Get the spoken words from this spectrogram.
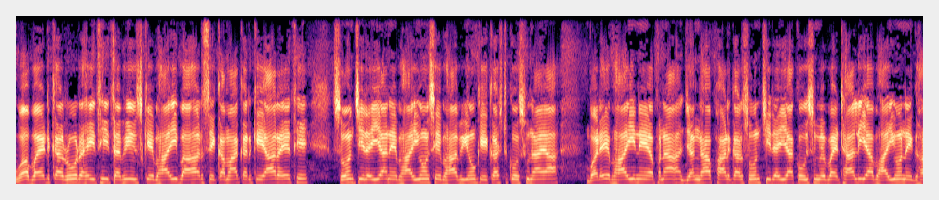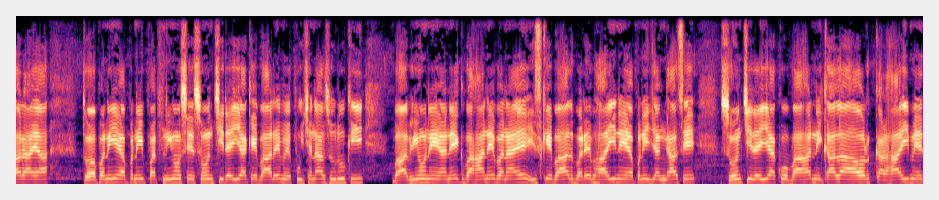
वह बैठकर रो रही थी, तभी उसके भाई बाहर से कमा करके आ रहे थे। सोन चिड़ैया ने भाइयों से भाभियों के कष्ट को सुनाया। बड़े भाई ने अपना जंघा फाड़कर सोन चिड़ैया को उसमें बैठा लिया। भाइयों ने घर आया। तो अपनी अपनी पत्नियों से सोन चिड़ैया के बारे में पूछना शुरू की। भाभीियों ने अनेक बहाने बनाए। इसके बाद बड़े भाई ने अपनी जंगा से सोन चिड़ैया को बाहर निकाला और कढ़ाई में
